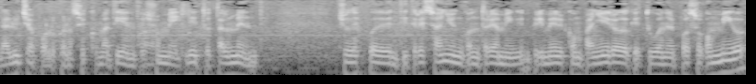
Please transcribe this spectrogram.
la lucha por los excombatientes, yo me aislé totalmente. Yo después de 23 años encontré a mi primer compañero que estuvo en el pozo conmigo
